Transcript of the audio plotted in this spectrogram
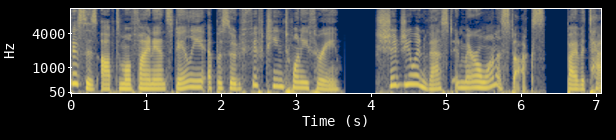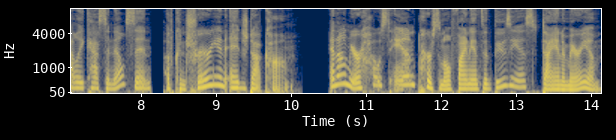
This is Optimal Finance Daily, episode 1523. Should you invest in marijuana stocks? By Vitaliy Katsenelson of ContrarianEdge.com. And I'm your host and personal finance enthusiast, Diana Merriam.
